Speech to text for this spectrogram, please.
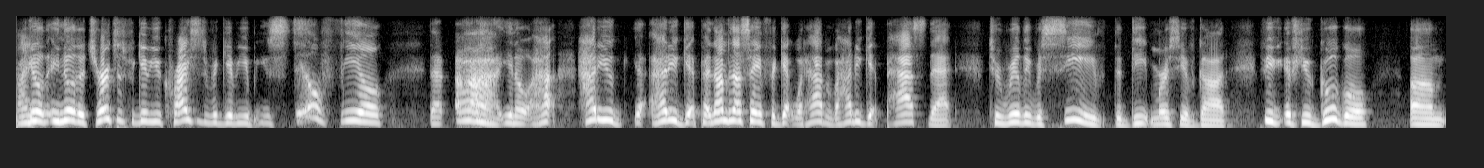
Right. You know, you know the church has forgiven you, Christ has forgiven you, but you still feel that ah, you know, how how do you how do you get? And I'm not saying forget what happened, but how do you get past that to really receive the deep mercy of God? If you if you Google um,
